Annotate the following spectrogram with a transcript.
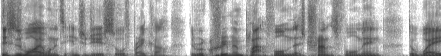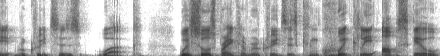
This is why I wanted to introduce Sourcebreaker, the recruitment platform that's transforming the way recruiters work. With Sourcebreaker, recruiters can quickly upskill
